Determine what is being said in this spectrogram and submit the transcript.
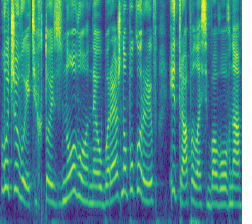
вочевидь, хтось знову необережно покорив і трапилась бавовна.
